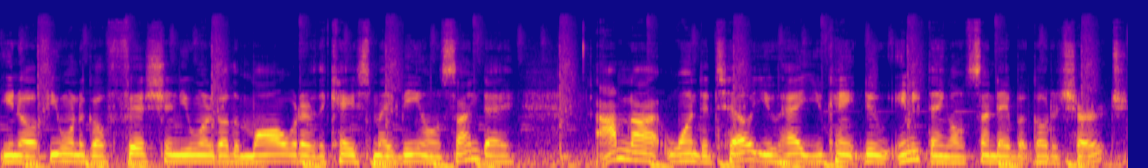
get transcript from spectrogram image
You know, if you want to go fishing, you want to go to the mall, whatever the case may be on Sunday, I'm not one to tell you, hey, you can't do anything on Sunday but go to church.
